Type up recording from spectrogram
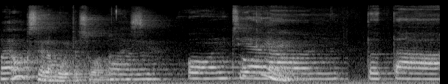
Vai onko siellä muita suomalaisia? On, siellä Okei. on tota,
